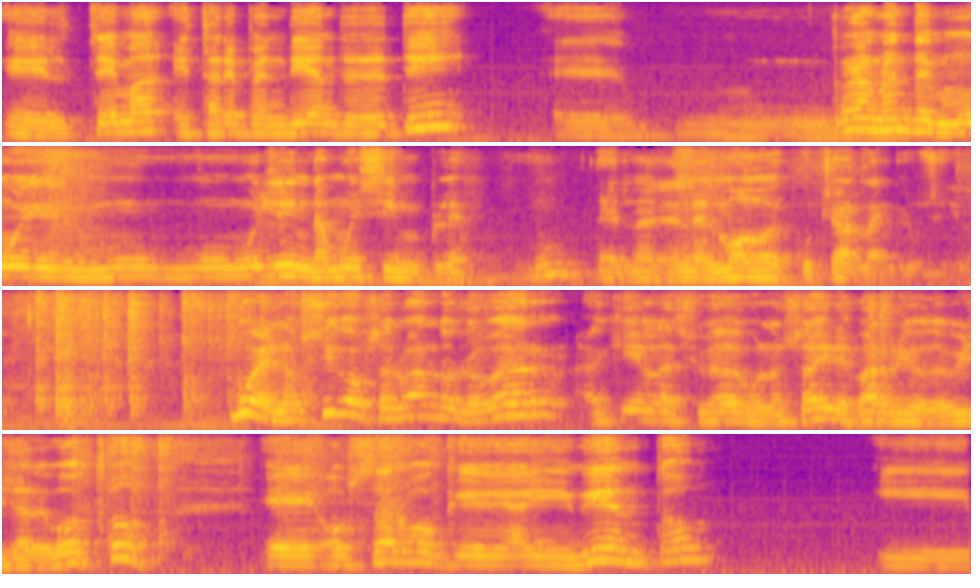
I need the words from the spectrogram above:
El tema Estaré pendiente de ti. Eh, realmente muy, muy, linda, muy simple. En, en, el modo de escucharla inclusive. Bueno, sigo observando llover aquí en la ciudad de Buenos Aires, barrio de Villa Devoto. Eh, observo que hay viento y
